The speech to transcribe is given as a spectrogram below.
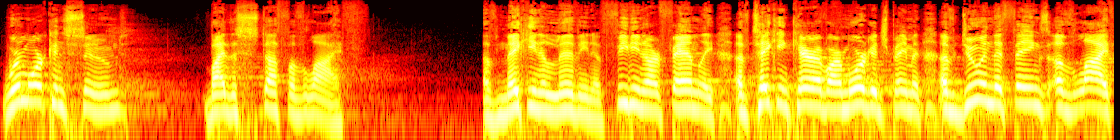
We're more consumed by the stuff of life of making a living, of feeding our family, of taking care of our mortgage payment, of doing the things of life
